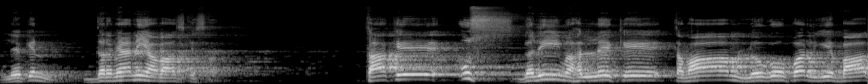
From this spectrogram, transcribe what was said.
لیکن درمیانی آواز کے ساتھ۔ تاکہ اس گلی محلے کے تمام لوگوں پر یہ بات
